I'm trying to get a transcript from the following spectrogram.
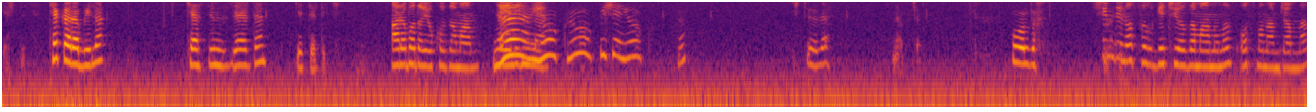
geçti. Tek arabayla kestiğimiz yerden getirdik. Araba da yok o zaman. Ne Elinle. yok yok bir şey yok. İşte öyle. Ne yapacağım? Oldu. Şimdi nasıl geçiyor zamanınız Osman amcamla?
